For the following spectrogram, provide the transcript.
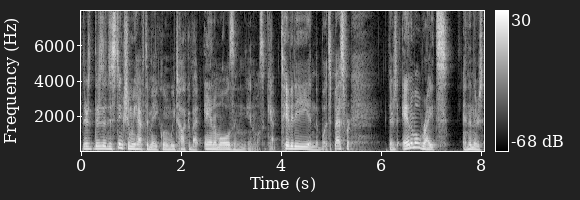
There's there's a distinction we have to make when we talk about animals and animals in captivity and the, what's best for there's animal rights and then there's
